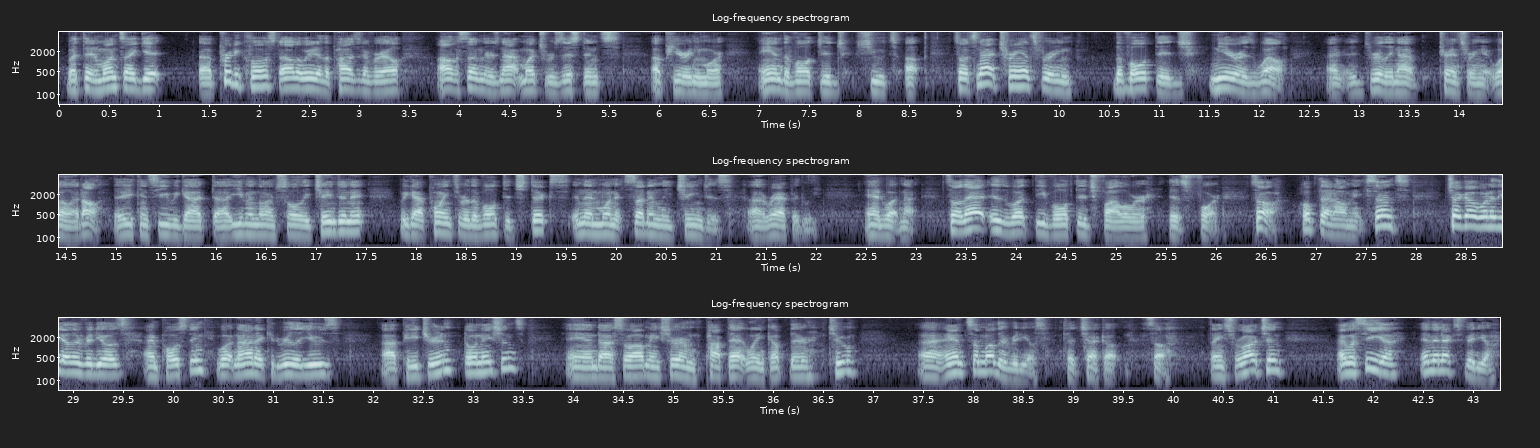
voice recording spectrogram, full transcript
But then once I get uh, pretty close all the way to the positive rail, all of a sudden there's not much resistance up here anymore and the voltage shoots up. So it's not transferring the voltage near as well. It's really not transferring it well at all. There you can see we got, uh, even though I'm slowly changing it, we got points where the voltage sticks and then when it suddenly changes uh, rapidly and whatnot. So that is what the voltage follower is for. So, hope that all makes sense. Check out one of the other videos I'm posting. Whatnot, I could really use uh, Patreon donations. And uh, so I'll make sure and pop that link up there too. Uh, and some other videos to check out. So, thanks for watching. I will see you in the next video.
